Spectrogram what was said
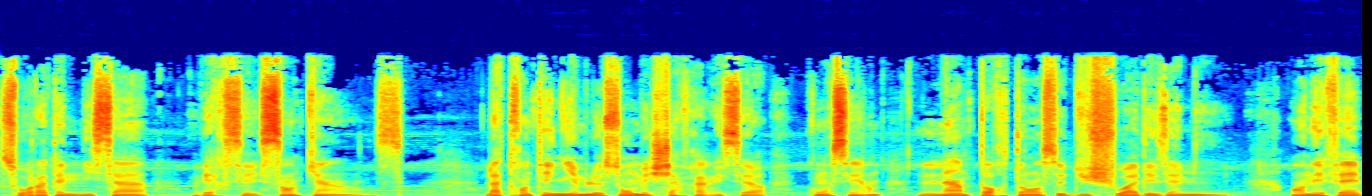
Surat An-Nisa, verset 115. La 31e leçon, mes chers frères et sœurs, concerne l'importance du choix des amis. En effet,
